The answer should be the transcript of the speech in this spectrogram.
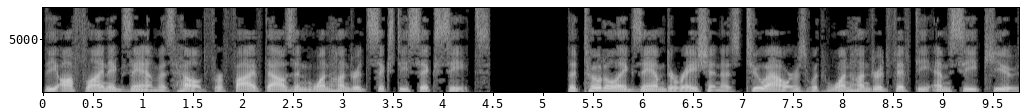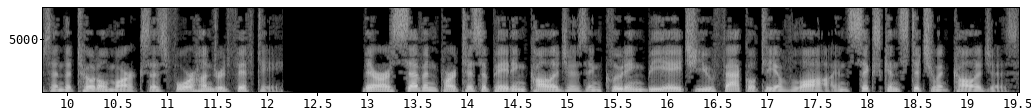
The offline exam is held for 5,166 seats. The total exam duration is 2 hours with 150 MCQs and the total marks is 450. There are seven participating colleges including BHU Faculty of Law and six constituent colleges.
